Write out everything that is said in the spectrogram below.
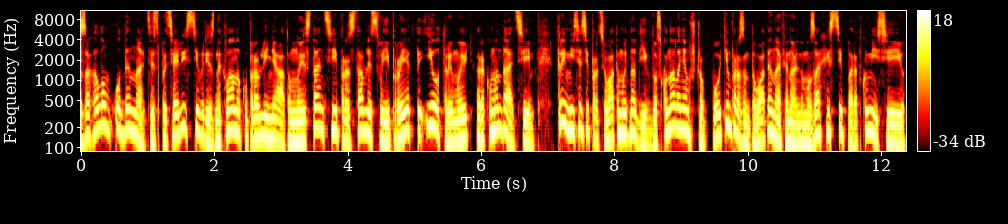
Загалом 11 спеціалістів різних ланок управління атомної станції представлять свої проєкти і отримають рекомендації. Три місяці працюватимуть над їх вдосконаленням, щоб потім презентувати на фінальному захисті перед комісією,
